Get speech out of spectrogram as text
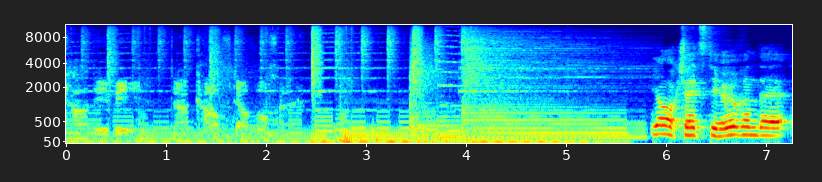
KDW, der Kauf der Woche. Ja, geschätzte Hörende,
